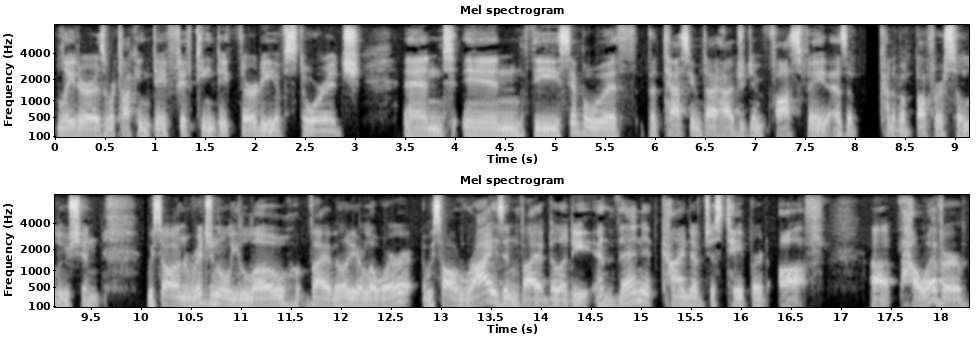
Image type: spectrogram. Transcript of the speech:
later as we're talking day 15, day 30 of storage. And in the sample with potassium dihydrogen phosphate as a kind of a buffer solution, we saw an originally low viability or lower. We saw a rise in viability, and then it kind of just tapered off. Uh, however,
